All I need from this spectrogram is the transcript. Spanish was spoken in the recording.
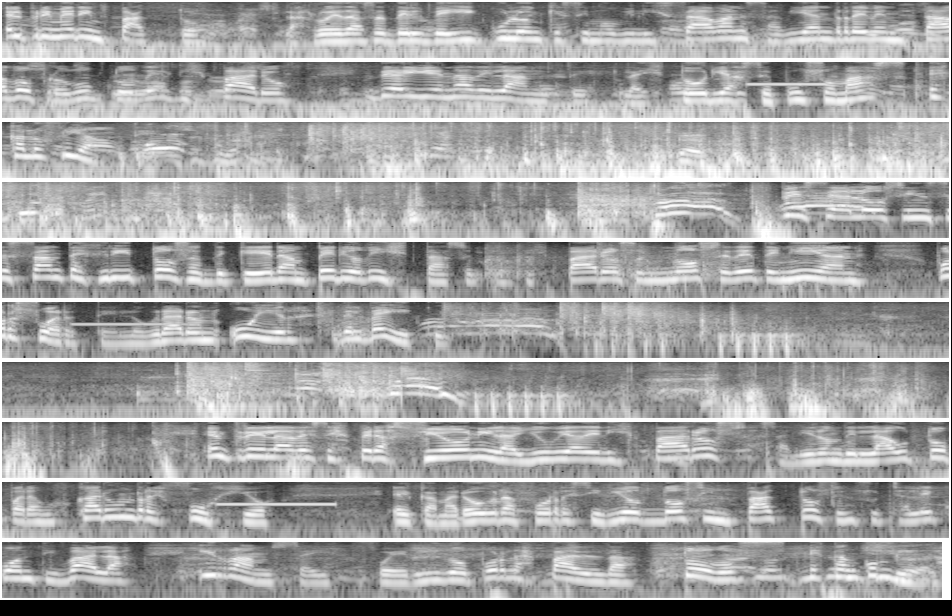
El primer impacto. Las ruedas del vehículo en que se movilizaban se habían reventado producto del disparo. De ahí en adelante, la historia se puso más escalofriante. Pese a los incesantes gritos de que eran periodistas, los disparos no se detenían. Por suerte, lograron huir del vehículo. Entre la desesperación y la lluvia de disparos, salieron del auto para buscar un refugio. El camarógrafo recibió dos impactos en su chaleco antibala y Ramsey fue herido por la espalda. Todos están con vida.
